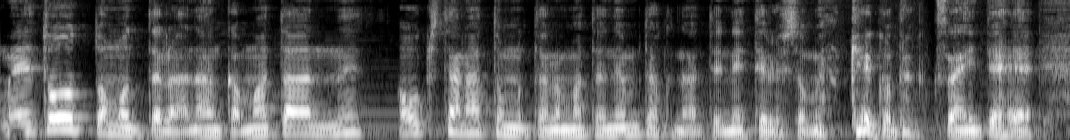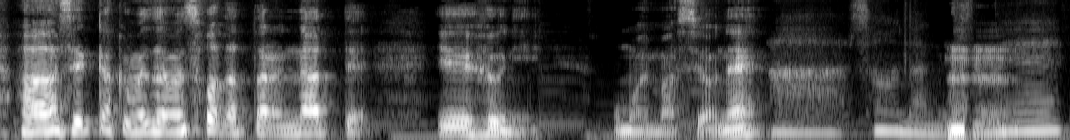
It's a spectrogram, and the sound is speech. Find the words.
おめでとうと思ったらなんかまた、ね、起きたなと思ったらまた眠たくなって寝てる人も結構たくさんいてああせっかく目覚めそうだったのになっていうふうに思いますよね。あそうなんですね、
